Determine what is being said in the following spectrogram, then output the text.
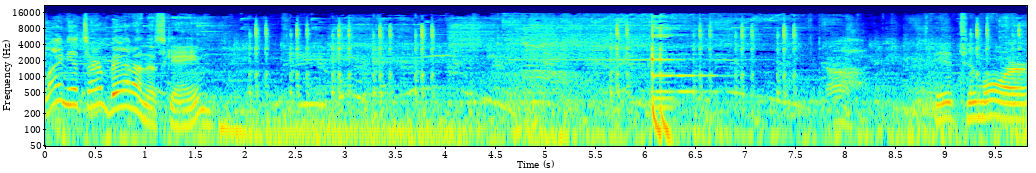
Line hits aren't bad on this game. Need two more.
